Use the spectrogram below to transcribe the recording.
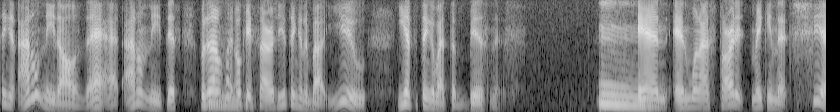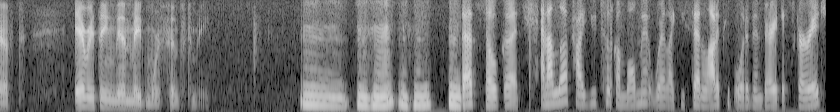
thinking I don't need all of that. I don't need this. But then I was like, Mhm. okay, Cyrus, you're thinking about you. You have to think about the business. Mm. And and when I started making that shift, everything then made more sense to me. Mm, mhm, mhm. Mm, that's so good. And I love how you took a moment where, like you said, a lot of people would have been very discouraged,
